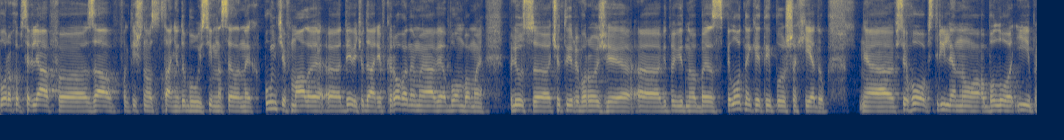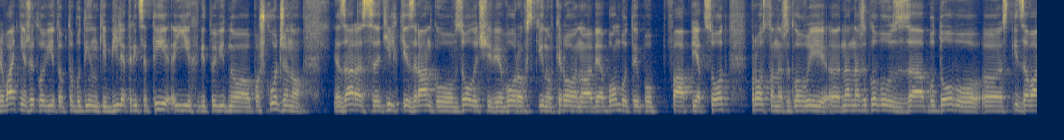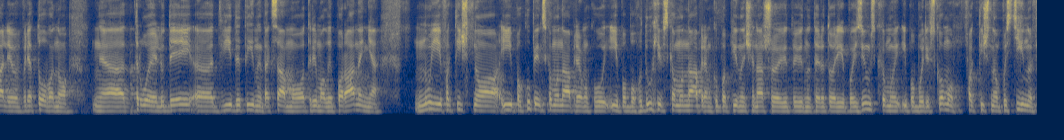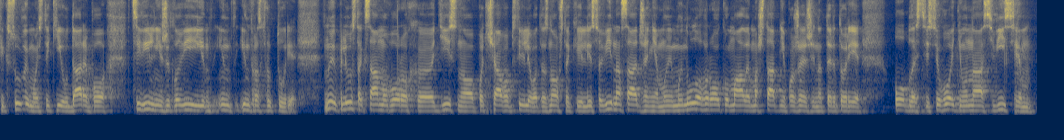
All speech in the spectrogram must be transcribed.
Ворог обстріляв е, за фактично останню добу сім населених пунктів. Мали е, дев'ять ударів керованими авіабомбами, плюс е, чотири ворожі відповідно безпілотники типу шахеду. Е, Всього обстріляно було і приватні житлові, тобто будинки. Біля 30 їх відповідно пошкоджено. Зараз тільки зранку в Золочеві ворог скинув керовану авіабомбу типу ФАП 500 просто на житловий е, на, на житлову забудову з під завалів врятовано е, троє людей. Е, Дві дитини так само отримали поранення. Ну і фактично і по Куп'янському напрямку, і по Богодухівському напрямку, по півночі нашої відповідно території, по Ізюмському і по Борівському, фактично постійно фіксуємо ось такі удари по цивільній житловій ін- ін- інфраструктурі. Ну і плюс так само ворог е, дійсно почав обстрілювати знову ж таки лісові насадження. Ми минулого року мали масштабні пожежі на території області. Сьогодні у нас вісім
